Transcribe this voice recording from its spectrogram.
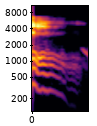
Oh.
